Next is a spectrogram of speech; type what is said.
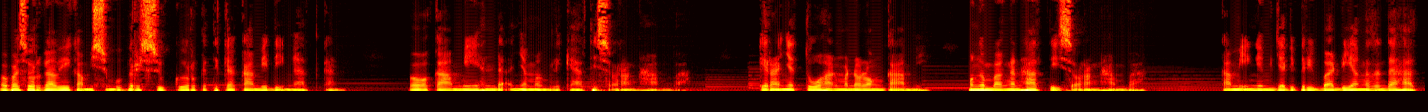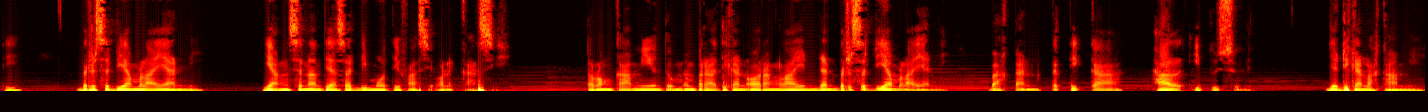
Bapak Surgawi kami sungguh bersyukur ketika kami diingatkan bahwa kami hendaknya memiliki hati seorang hamba Kiranya Tuhan menolong kami mengembangkan hati seorang hamba. Kami ingin menjadi pribadi yang rendah hati, bersedia melayani, yang senantiasa dimotivasi oleh kasih. Tolong kami untuk memperhatikan orang lain dan bersedia melayani, bahkan ketika hal itu sulit. Jadikanlah kami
